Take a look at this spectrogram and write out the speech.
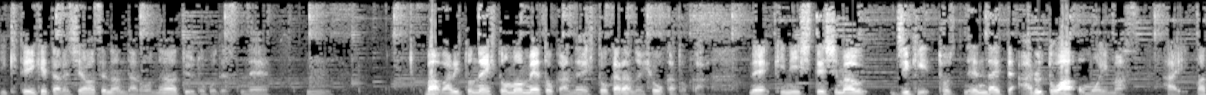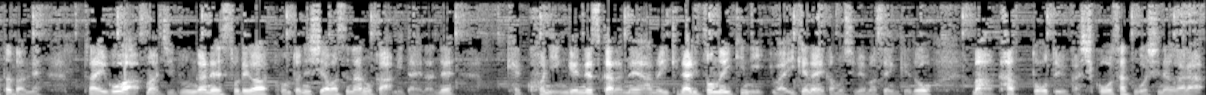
生きていけたら幸せなんだろうなというところですね。うん。まあ割とね、人の目とかね、人からの評価とか、ね、気にしてしまう時期、と、年代ってあるとは思います。はい。まあ、ただね、最後は、まあ自分がね、それが本当に幸せなのか、みたいなね、結構人間ですからね、あの、いきなりその域にはいけないかもしれませんけど、まあ、葛藤というか試行錯誤しながら、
